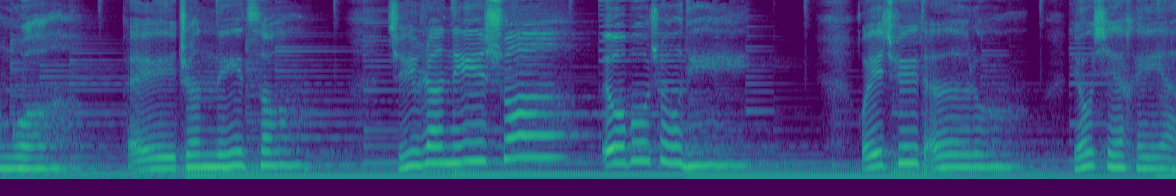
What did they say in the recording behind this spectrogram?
我陪着你走。既然你说留不住你，回去的路有些黑暗，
